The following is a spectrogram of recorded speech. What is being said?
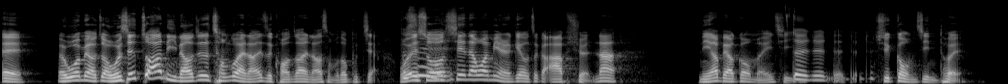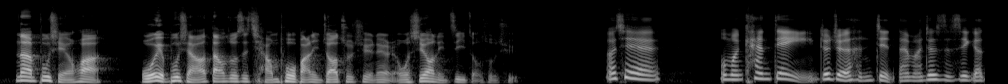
哎、哎、我也没有做，我先抓你，然后就是冲过来，然后一直狂抓你，然后什么都不讲。我会说，现在外面人给我这个 option，那你要不要跟我们一起对对对对对，去共进退？那不行的话，我也不想要当做是强迫把你抓出去的那个人，我希望你自己走出去。而且我们看电影就觉得很简单嘛，就只是一个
